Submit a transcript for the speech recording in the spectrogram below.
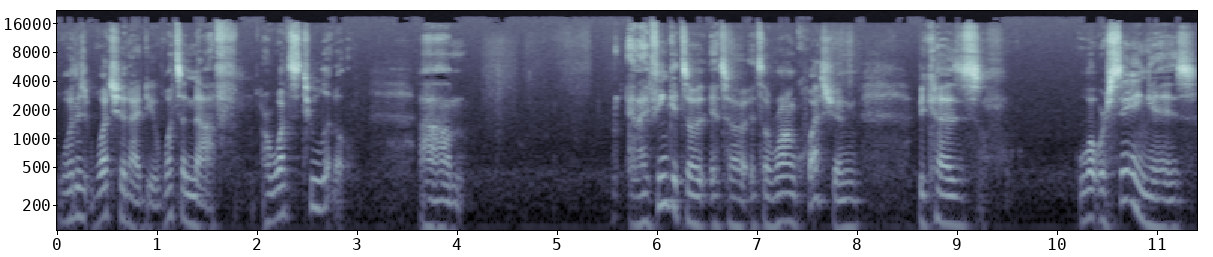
What is what should i do? What's enough? Or what's too little? Um, and i think it's a it's a it's a wrong question because what we're saying is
